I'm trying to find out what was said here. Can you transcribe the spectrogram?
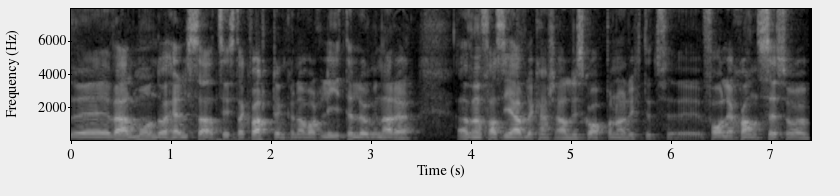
eh, välmående och hälsa att sista kvarten kunde ha varit lite lugnare. Även fast Gävle kanske aldrig skapar några riktigt eh, farliga chanser så,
